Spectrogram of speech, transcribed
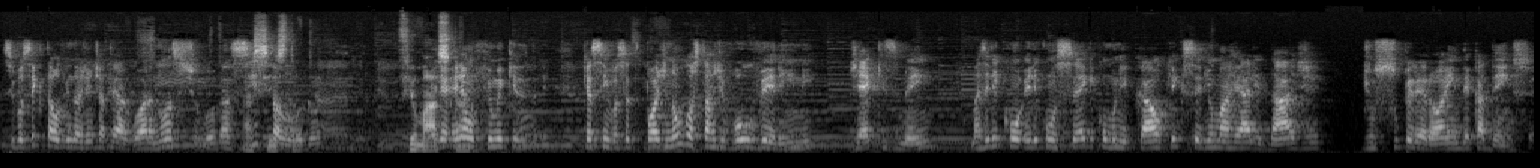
Se você que tá ouvindo a gente até agora não assistiu Logan, assista Assista. Logan. Filmaço, Ele, ele é um filme que, que assim, você pode não gostar de Wolverine, de X-Men, mas ele, ele consegue comunicar o que, que seria uma realidade de um super-herói em decadência.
